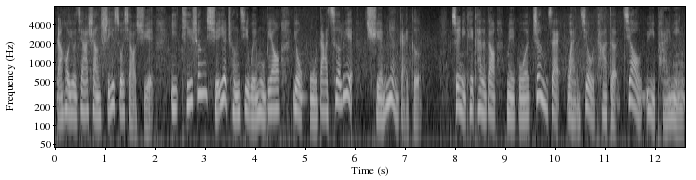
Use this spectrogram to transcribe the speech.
然后又加上十一所小学，以提升学业成绩为目标，用五大策略全面改革。所以你可以看得到，美国正在挽救它的教育排名。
